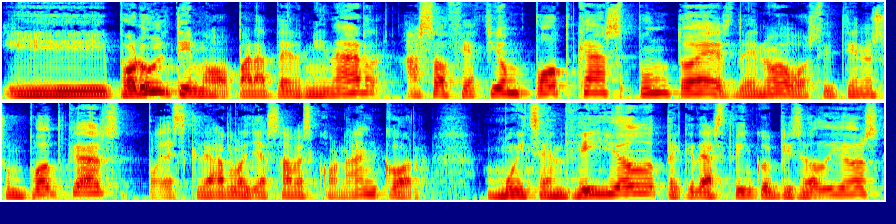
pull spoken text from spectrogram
Y por último, para terminar, asociacionpodcast.es. De nuevo, si tienes un podcast, puedes crearlo, ya sabes, con Anchor. Muy sencillo, te creas cinco episodios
